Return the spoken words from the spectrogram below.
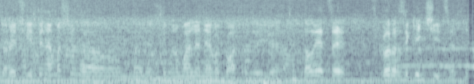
До речі, єдина машина у мене, що нормально евакуатор заїжджає. Але це скоро закінчиться.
